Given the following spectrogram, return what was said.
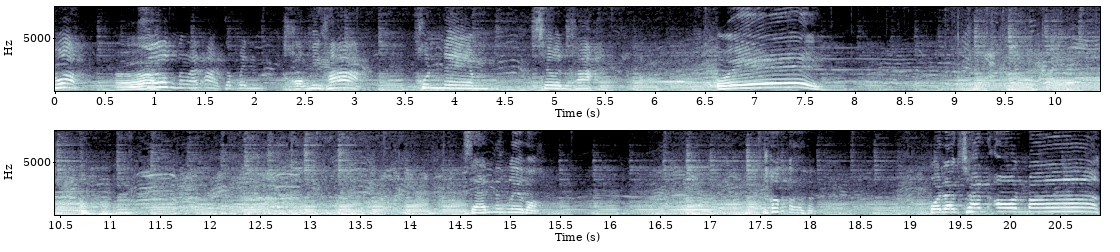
ร่วมเออ ซึ่งดังนั้นอาจจะเป็นของมีค่า คุณเนมเชิญค่ะ โอ้ยโอ้โหแสนหนึ่งเลยบอก โปรดักชั่นออนมาก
